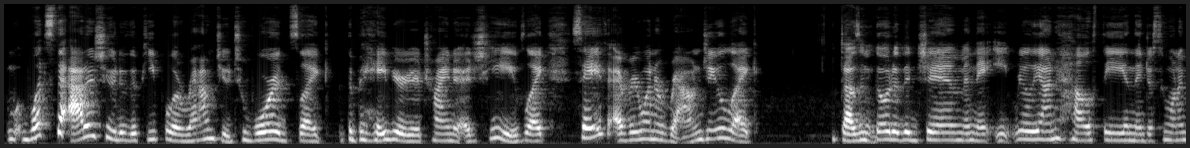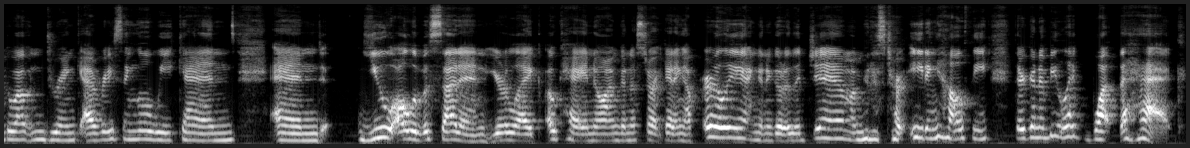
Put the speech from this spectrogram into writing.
what's the attitude of the people around you towards like the behavior you're trying to achieve? Like, say if everyone around you, like, doesn't go to the gym and they eat really unhealthy and they just want to go out and drink every single weekend. And you all of a sudden you're like okay no i'm going to start getting up early i'm going to go to the gym i'm going to start eating healthy. They're going to be like what the heck?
